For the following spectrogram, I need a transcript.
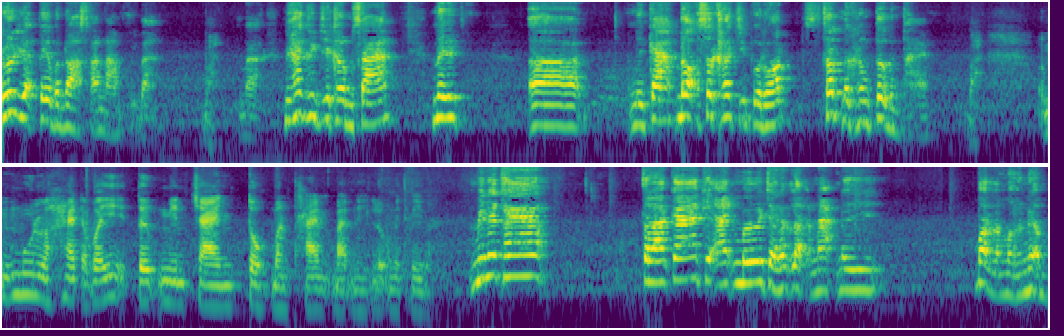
រឬរយៈពេលបណ្ដោះស្ថានណាមួយបានបាទបាទនេះហើយគឺជាក្រុមសារនៃអឺនៃការដកសិទ្ធិខ្លះជាពលរដ្ឋស្ថិតនៅក្នុងទើបបន្ថែមបាទមូលហេតុអ្វីទើបមានចែងទោសបន្ថែមបែបនេះលោកមេធាវីបាទមានន័យថាតឡាការគេអាចមើលចរិតលក្ខណៈនៃបទល្មើសនៅអំ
